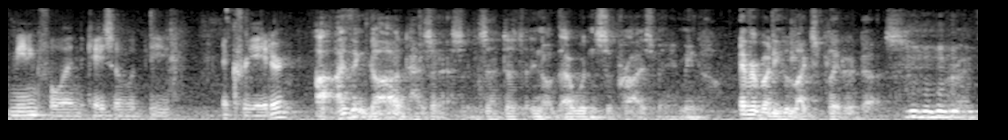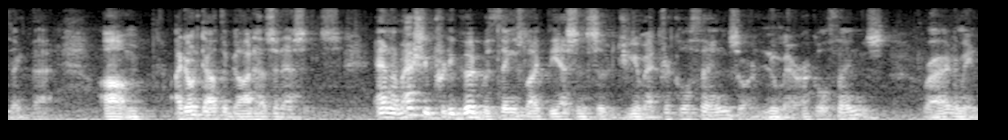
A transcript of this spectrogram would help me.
meaningful in the case of would be a creator. I, I think God has an essence. That does, you know, that wouldn't surprise me. I mean, everybody who likes Plato does. I think that. Um, I don't doubt that God has an essence. And I'm actually pretty good with things like the essence of geometrical things or numerical things, right? I mean,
